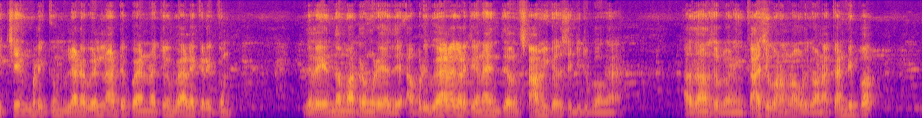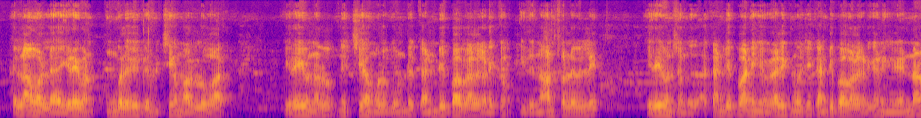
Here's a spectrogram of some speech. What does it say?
நிச்சயம் கிடைக்கும். இல்லாட்ட வெளிநாட்டு பயணத்தையும் வேலை கிடைக்கும். இதில் எந்த மாற்றமும் கிடையாது. அப்படி வேலை கிடைச்சிங்கன்னா இந்த வந்து சாமிக்கு வந்து செஞ்சுட்டு போங்க. அதுதான் சொல்லுவேன். நீங்கள் காசு பணம்லாம் கொடுக்க வேணாம். கண்டிப்பாக எல்லாம் வரல இறைவன் உங்களுக்கு நிச்சயம் அருளுவார். இறைவன் அருள் நிச்சயம் உங்களுக்கு உண்டு. கண்டிப்பாக வேலை கிடைக்கும். இது நான் சொல்லவில்லை. இறைவன் சொன்னது. கண்டிப்பாக நீங்கள் வேலைக்கு முடிச்சு கண்டிப்பாக வேலை கிடைக்கும். நீங்கள் என்ன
